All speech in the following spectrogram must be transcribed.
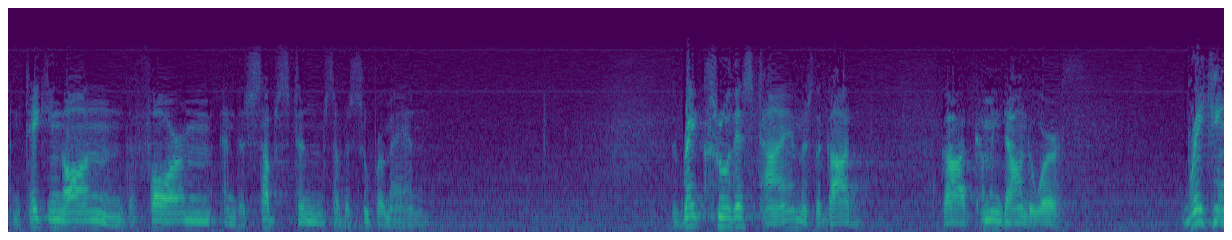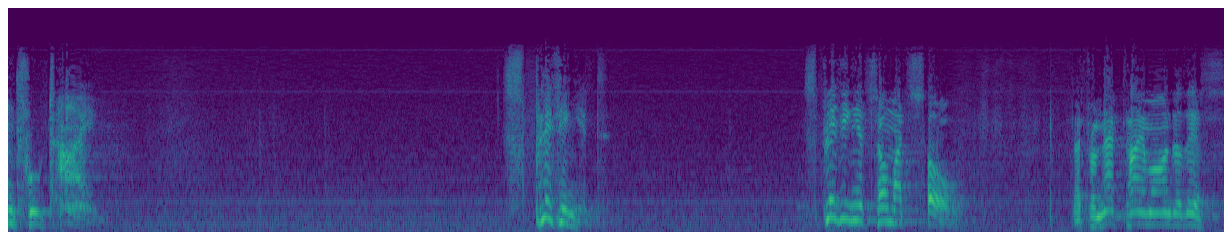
and taking on the form and the substance of a Superman, the breakthrough this time is the God, God coming down to earth, breaking through time, splitting it splitting it so much so that from that time on to this,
